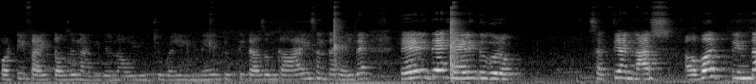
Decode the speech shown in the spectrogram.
forty five thousand ಆಗಿದ್ದೀವಿ ನಾವು ಯೂಟ್ಯೂಬಲ್ಲಿ ಇನ್ನೇನು ಫಿಫ್ಟಿ ತೌಸಂಡ್ ಕಾಯಿಸ್ ಅಂತ ಹೇಳಿದೆ. ಹೇಳಿದ್ದೆ, ಹೇಳಿದ್ದು ಗುರು. ಸತ್ಯ ನಾಶ್ ಅವತ್ತಿಂದ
